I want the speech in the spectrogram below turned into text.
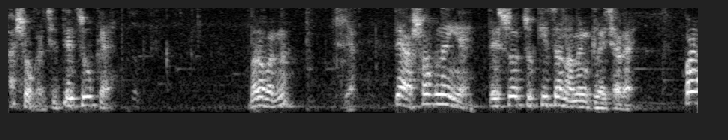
अशोकाची. ते चूक आहे. बरोबर ना? या. ते अशोक नाही आहे. ते सुद्धा चुकीचं नवीन क्लेचर आहे. पण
